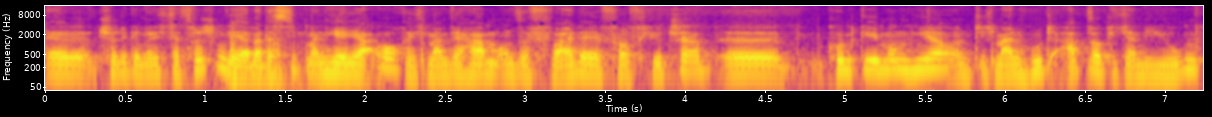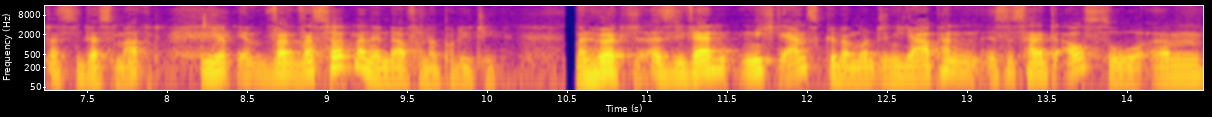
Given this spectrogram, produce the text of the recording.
äh, Entschuldige, wenn ich dazwischen gehe, aber das sieht man hier ja auch. Ich meine, wir haben unsere Friday for Future äh, Kundgebung hier und ich meine, Hut ab wirklich an die Jugend, dass sie das macht. Yep. Was, was hört man denn da von der Politik? Man hört, also sie werden nicht ernst genommen und in Japan ist es halt auch so. Ähm,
